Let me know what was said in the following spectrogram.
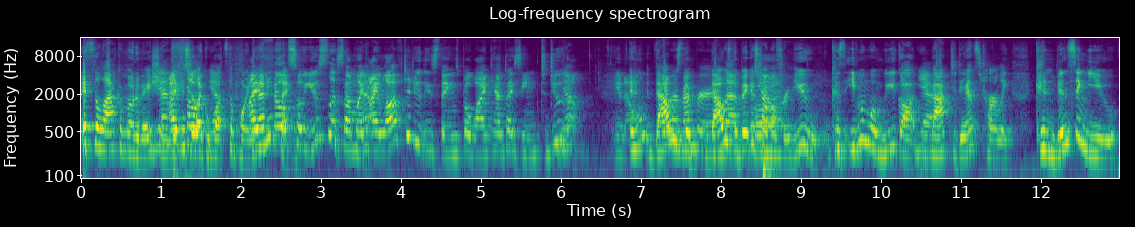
it's the lack of motivation I because you're like, what's the point of anything? I felt so useless. I'm like. I love to do these things, but why can't I seem to do them? You know? And that I was the, remember that was the that- biggest struggle for you because even when we got Yeah. back to dance, Charlie, convincing you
